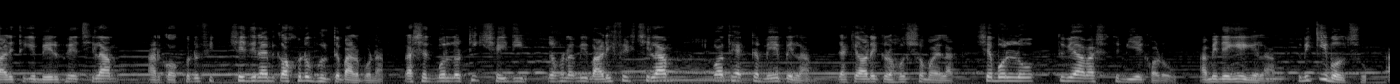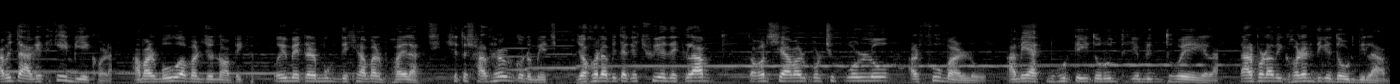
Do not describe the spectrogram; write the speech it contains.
বাড়ি থেকে বের হয়েছিলাম আর কখনো ফির সেই দিন আমি কখনো ভুলতে পারব না। রাশেদ বলল, ঠিক সেই দিন যখন আমি বাড়ি ফিরছিলাম, পথে একটা মেয়ে পেলাম, যাকে অনেক রহস্যময় লাগ সে বলল, তুমি আমার সাথে বিয়ে করো, আমি রেগে গেলাম। তুমি কি বলছো? আমি তো আগে থেকেই বিয়ে করা। আমার বউ আমার জন্য অপেক্ষা। ওই মেয়েটার মুখ দেখে আমার ভয় লাগছে। সে তো সাধারণ কোনো মেয়ে যখন আমি তাকে ছুঁয়ে দেখলাম, তখন সে আমার উপর চুপ পড়ল আর ফু মারলো। আমি এক মুহূর্তেই তরুণ থেকে বৃদ্ধ হয়ে গেলাম। তারপর আমি ঘরের দিকে দৌড় দিলাম।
